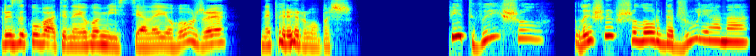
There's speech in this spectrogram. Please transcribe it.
ризикувати на його місці, але його вже не переробиш. Піт вийшов, лишивши лорда Джуліана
